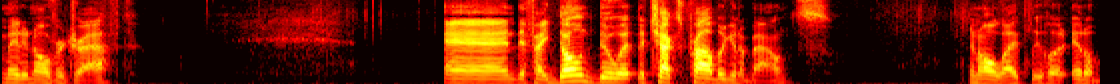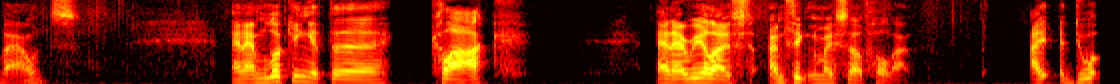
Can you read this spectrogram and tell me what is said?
made an overdraft. And if I don't do it, the check's probably going to bounce. In all likelihood, it'll bounce and I'm looking at the clock, and I realized I'm thinking to myself, hold on. I, do,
